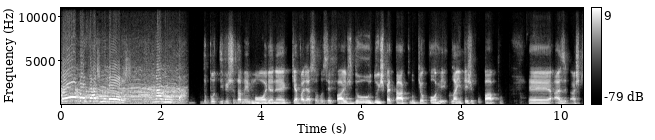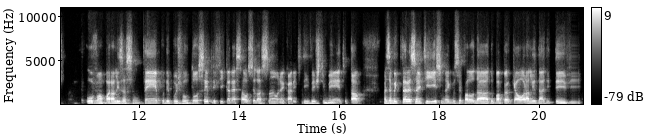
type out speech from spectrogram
todas as mulheres na luta. Do ponto de vista da memória, né, que avaliação você faz do, do espetáculo que ocorre lá em Tejucupapo? É, acho que houve uma paralisação um tempo, depois voltou, sempre fica nessa oscilação, né, carente de investimento e tal. Mas é muito interessante isso, né, que você falou da, do papel que a oralidade teve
